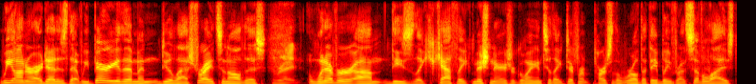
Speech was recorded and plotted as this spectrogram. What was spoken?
we honor our dead is that we bury them and do last rites and all this. Right. Whenever um, these like Catholic missionaries were going into like different parts of the world that they believed were uncivilized,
